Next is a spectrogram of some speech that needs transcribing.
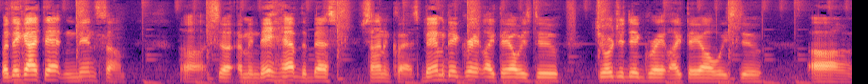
but they got that and then some. Uh, so I mean, they have the best signing class. Bama did great like they always do. Georgia did great like they always do. Uh,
